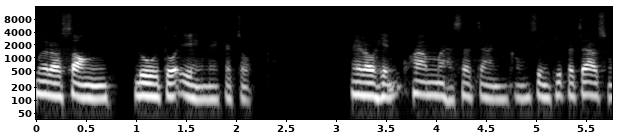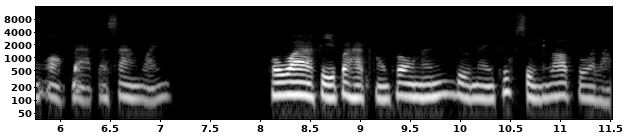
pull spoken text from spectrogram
เมื่อเราส่องดูตัวเองในกระจก ให้เราเห็นความมหัศจรรย์ของสิ่งที่พระเจ้าทรงออกแบบและสร้างไว้ เพราะว่าฝีประหัตของพระองค์นั้นอยู่ในทุกสิ่งรอบตัวเรา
